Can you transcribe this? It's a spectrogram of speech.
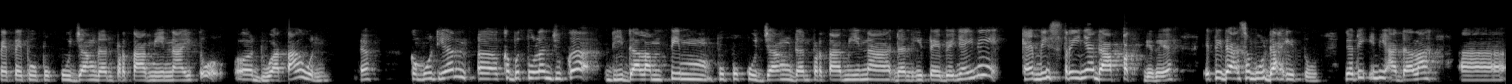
PT Pupuk Kujang dan Pertamina itu uh, dua tahun. Ya. Kemudian kebetulan juga di dalam tim Pupuk Kujang dan Pertamina dan ITB-nya ini chemistry-nya dapat gitu ya. Tidak semudah itu. Jadi ini adalah uh,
